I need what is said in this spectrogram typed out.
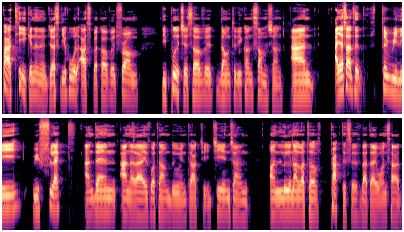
partaking in it, just the whole aspect of it from the purchase of it down to the consumption. And I just had to, to really reflect and then analyze what I'm doing to actually change and unlearn a lot of practices that I once had.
